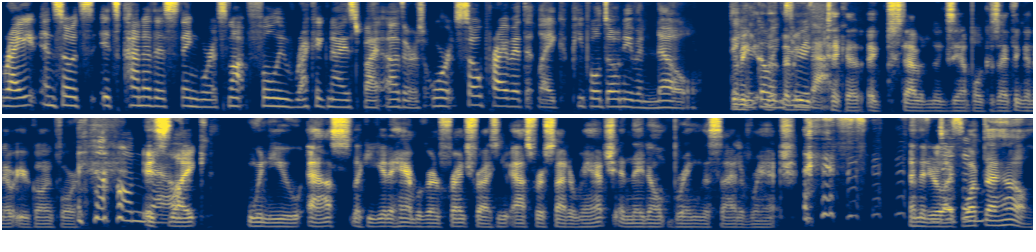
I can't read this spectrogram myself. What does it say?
Right? And so it's it's kind of this thing where it's not fully recognized by others or it's so private that like people don't even know that Let you're me, going let through me that. take a, a stab at an example because I think I know what you're going for. oh no. It's like when you ask, like you get a hamburger and french fries and you ask for a side of ranch and they don't bring the side of ranch. And then you're like, what the hell?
